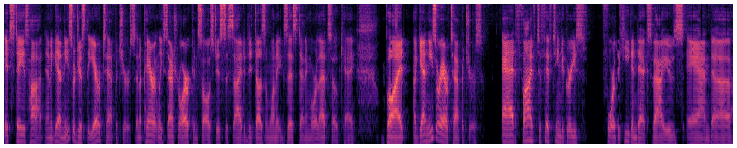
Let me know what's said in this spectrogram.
it stays hot. And again, these are just the air temperatures. And apparently, Central Arkansas has just decided it doesn't want to exist anymore. That's okay. But again, these are air temperatures. Add 5 to 15 degrees for the heat index values, and uh,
